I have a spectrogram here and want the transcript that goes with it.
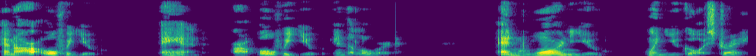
and are over you and are over you in the Lord, and warn you when you go astray,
